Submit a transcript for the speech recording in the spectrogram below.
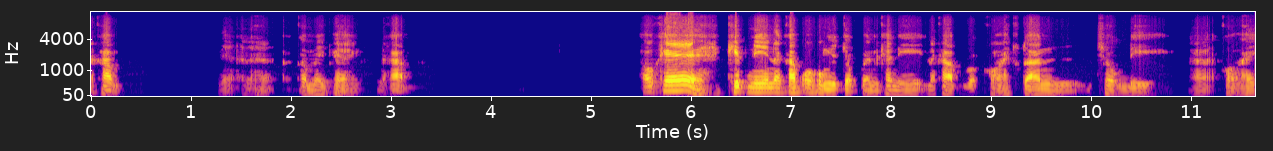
นะครับ เนี่ยนะฮะก็ไม่แพงนะครับ โอเค คลิปนี้นะครับก็คงจะจบเป็นแค่นี้นะครับ ขอให้ทุกท่านโชคดีนะฮะขอให้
